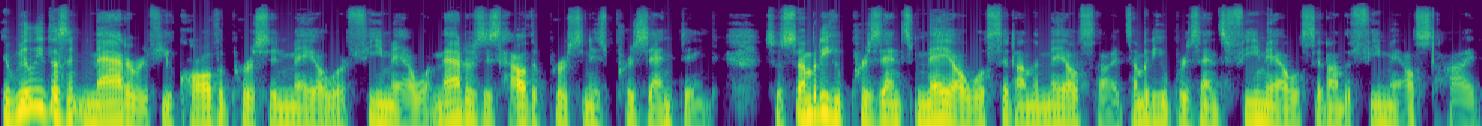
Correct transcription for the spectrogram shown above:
it really doesn't matter if you call the person male or female. What matters is how the person is presenting. So somebody who presents male will sit on the male side. Somebody who presents female will sit on the female side.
